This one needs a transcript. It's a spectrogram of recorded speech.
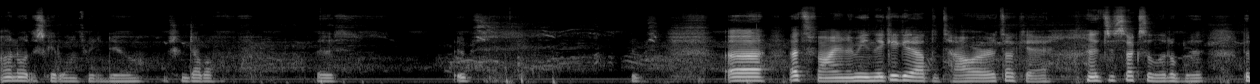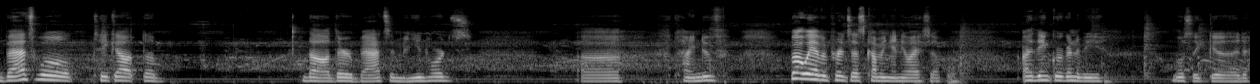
I don't know what this kid wants me to do. I'm just gonna drop off this. Oops. Oops. Uh, that's fine. I mean, they could get out the tower. It's okay. It just sucks a little bit. The bats will take out the the other bats and minion hordes. Uh, kind of. But we have a princess coming anyway, so I think we're gonna be mostly good.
